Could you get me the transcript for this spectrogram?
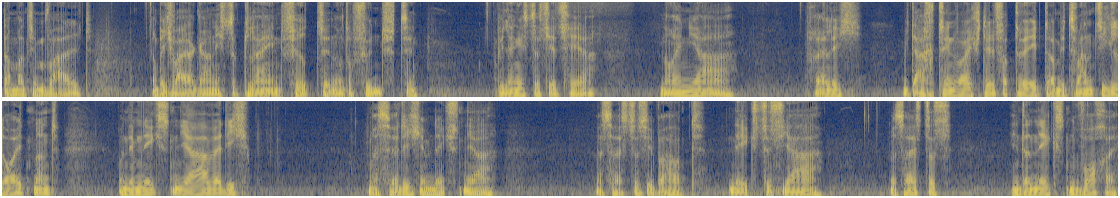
damals im Wald. Aber ich war ja gar nicht so klein, 14 oder 15. Wie lange ist das jetzt her? Neun Jahre. Freilich, mit 18 war ich Stellvertreter, mit 20 Leutnant. Und im nächsten Jahr werde ich, was werde ich im nächsten Jahr? Was heißt das überhaupt? Nächstes Jahr. Was heißt das in der nächsten Woche?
